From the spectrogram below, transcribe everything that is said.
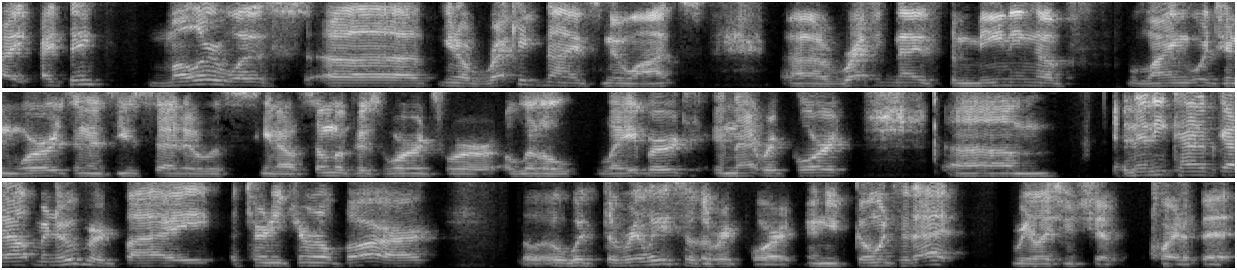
I, I think Mueller was, uh, you know, recognized nuance, uh, recognized the meaning of language and words, and as you said, it was, you know, some of his words were a little labored in that report. Um, and then he kind of got outmaneuvered by Attorney General Barr with the release of the report, and you go into that relationship quite a bit.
